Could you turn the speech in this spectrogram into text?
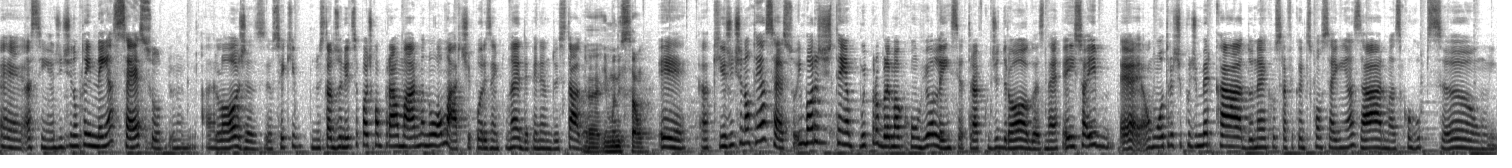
É, assim, a gente não tem nem acesso hum, a lojas. Eu sei que nos Estados Unidos você pode comprar uma arma no Walmart, por exemplo, né? Dependendo do estado. É, e munição. É, aqui a gente não tem acesso. Embora a gente tenha muito problema com violência, tráfico de drogas, né? E isso aí é um outro tipo de mercado, né? Que os traficantes conseguem as armas, corrupção,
